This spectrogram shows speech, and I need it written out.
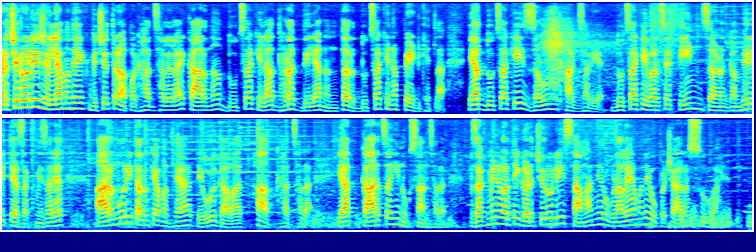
गडचिरोली जिल्ह्यामध्ये एक विचित्र अपघात झालेला आहे. कारनं दुचाकीला धडक दिल्यानंतर दुचाकीनं पेट घेतला. यात दुचाकी जळून खाक झाली आहे. दुचाकीवरचे तीन जण गंभीररित्या जखमी झाल्यात आरमोरी तालुक्यामधल्या देऊळ गावात हा अपघात झाला. यात कारचंही नुकसान झालं. जखमींवरती गडचिरोली सामान्य रुग्णालयामध्ये उपचार सुरू आहेत.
